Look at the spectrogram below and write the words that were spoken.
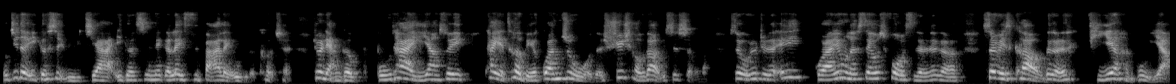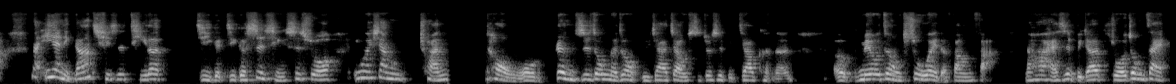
我记得一个是瑜伽，一个是那个类似芭蕾舞的课程，就两个不太一样，所以他也特别关注我的需求到底是什么，所以我就觉得，哎，果然用了 Salesforce 的那个 Service Cloud 那个体验很不一样。那伊恩，你刚刚其实提了几个几个事情，是说，因为像传统我认知中的这种瑜伽教室，就是比较可能。呃，没有这种数位的方法，然后还是比较着重在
